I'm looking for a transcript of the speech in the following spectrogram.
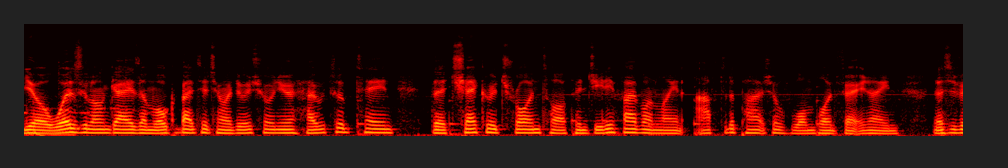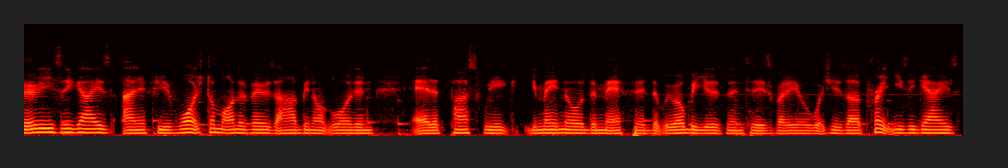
Yo, what is going on guys and welcome back to the channel. Today showing you how to obtain the checkered Tron top in GTA 5 Online after the patch of 1.39. This is very easy guys and if you've watched some other videos I have been uploading uh, this past week you might know the method that we will be using in today's video which is uh, pretty easy guys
